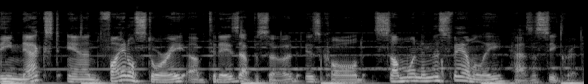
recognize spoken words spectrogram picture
The next and final story of today's episode is called Someone in This Family Has a Secret.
